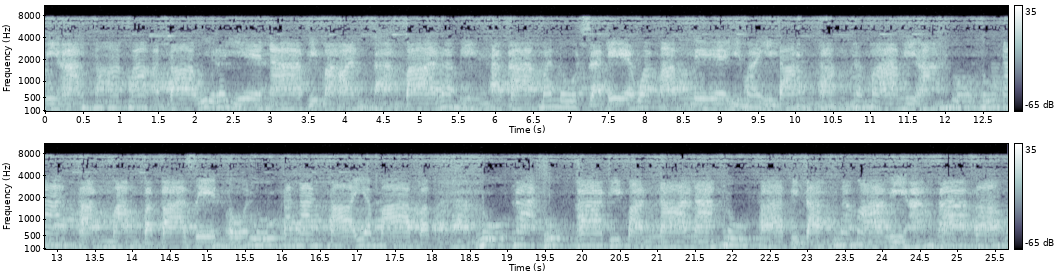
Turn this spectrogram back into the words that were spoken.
มิหังตามหตาวิระเยนาปิมหันตังปารมิงอากามนุสเทวปัมเมหิไม่ตังตังนมามิหังโยนุนาธรรมังปกาเสนโตนุตนัตตายปาปะนุนาทุ ฏิปันนานานุภาปิตังนมามิหังคาภาว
